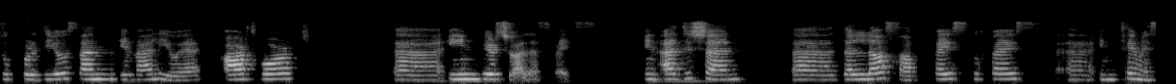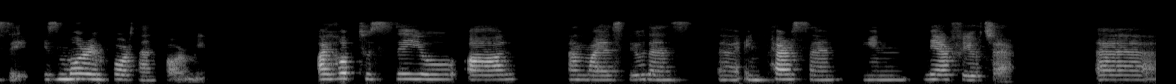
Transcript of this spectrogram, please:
to produce and evaluate artwork in virtual space. In addition, the loss of face-to-face uh, intimacy is more important for me. I hope to see you all and my students uh, in person in near future. Uh,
